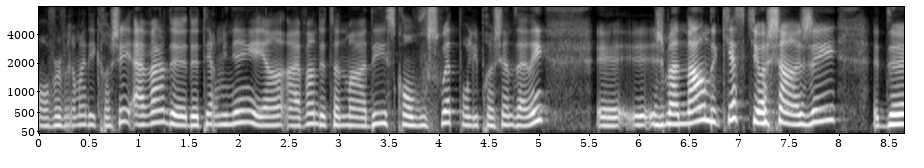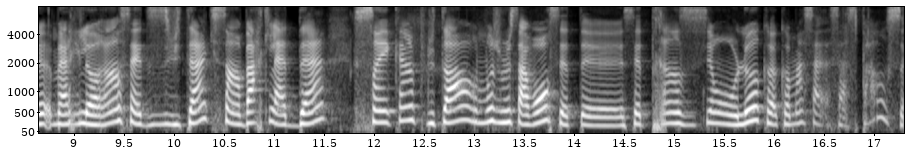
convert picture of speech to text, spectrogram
On veut vraiment décrocher. Avant de, de terminer et en- avant de te demander ce qu'on vous souhaite pour les prochaines années, euh, euh, je me demande qu'est-ce qui a changé de Marie-Laurence à 18 ans qui s'embarque là-dedans cinq ans plus tard? Moi, je veux savoir cette, euh, cette transition-là, co- comment ça, ça se passe?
